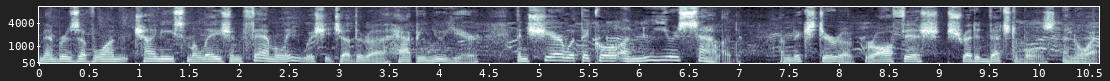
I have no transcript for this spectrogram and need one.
members of one Chinese Malaysian family wish each other a Happy New Year and share what they call a New Year's salad, a mixture of raw fish, shredded vegetables, and oil.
